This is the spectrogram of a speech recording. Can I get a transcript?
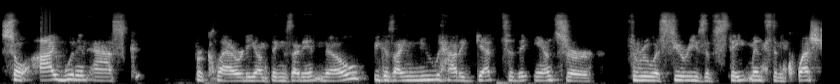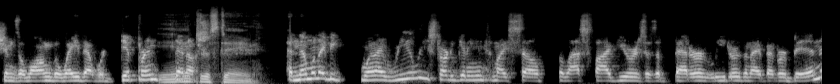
So I wouldn't ask for clarity on things I didn't know because I knew how to get to the answer through a series of statements and questions along the way that were different Interesting. than a, and then when I be when I really started getting into myself the last five years as a better leader than I've ever been,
